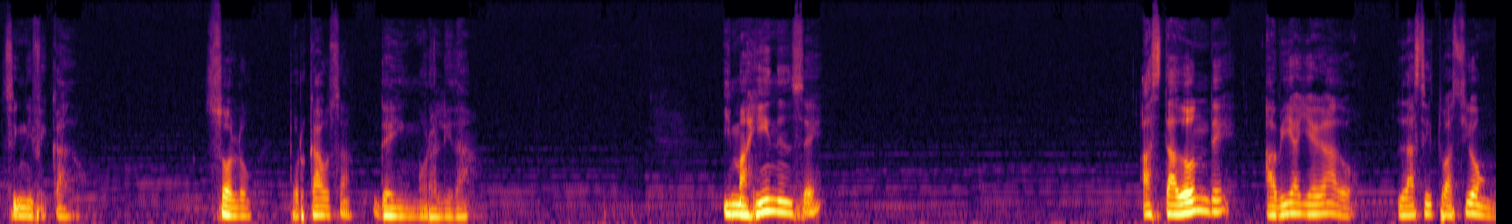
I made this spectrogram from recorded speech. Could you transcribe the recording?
significado, solo por causa de inmoralidad. Imagínense hasta dónde había llegado la situación.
